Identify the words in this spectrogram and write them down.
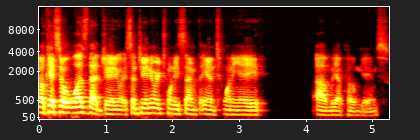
Okay, so it was that January. So January twenty seventh and twenty eighth. Um, we have home games.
